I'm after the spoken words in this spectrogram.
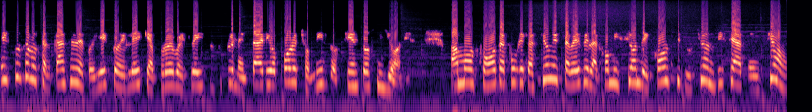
expuso los alcances del proyecto de ley que aprueba el crédito suplementario por 8.200 millones. Vamos con otra publicación, esta vez de la Comisión de Constitución. Dice, atención,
